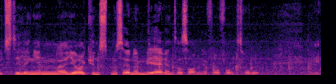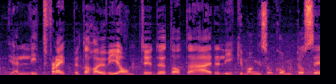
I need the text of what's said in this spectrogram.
utstillingen gjøre kunstmuseene mer interessante for folk, tror du? Ja, litt fleipete har jo vi antydet at det er like mange som kommer til å se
